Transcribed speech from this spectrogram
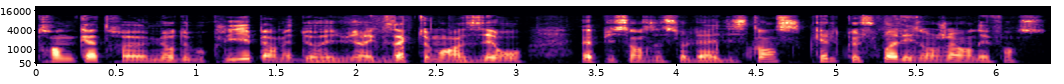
34 euh, murs de bouclier permettent de réduire exactement à zéro la puissance des soldats à distance, quels que soient les engins en défense.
